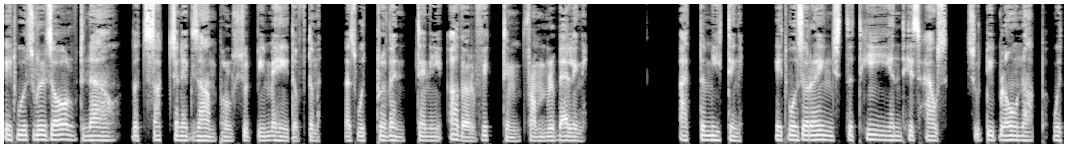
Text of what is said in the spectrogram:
It was resolved now that such an example should be made of them as would prevent any other victim from rebelling. At the meeting, it was arranged that he and his house should be blown up with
